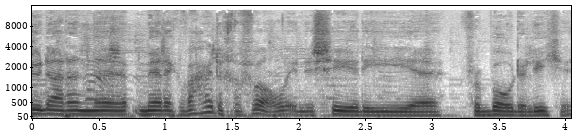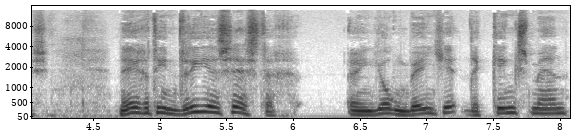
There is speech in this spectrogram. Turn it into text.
Nu naar een uh, merkwaardig geval in de serie uh, Verboden Liedjes. 1963. Een jong bandje, de Kingsmen,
